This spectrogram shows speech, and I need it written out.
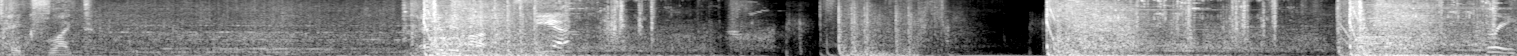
Take flight. See ya. Three.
